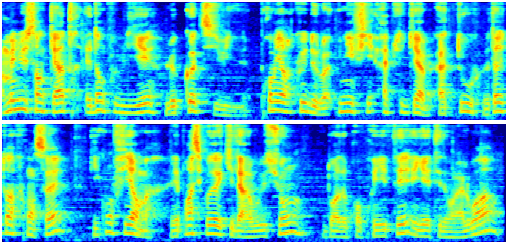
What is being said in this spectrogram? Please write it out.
En 1804 est donc publié le Code civil, premier recueil de loi unifiée applicable à tout le territoire français, qui confirme les principaux acquis de la Révolution, droit de propriété, égalité devant la loi,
